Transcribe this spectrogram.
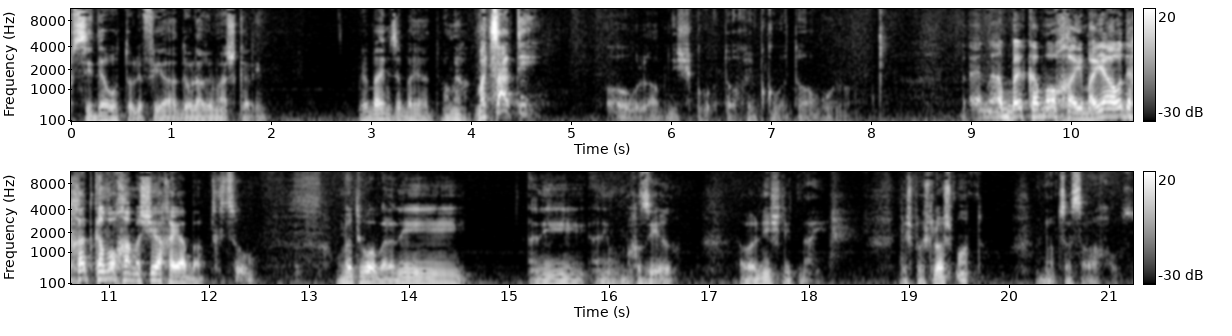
וסידר אותו לפי הדולרים והשקלים. ובא עם זה ביד, ואומר, מצאתי! כולם נשקו אותו, חיבקו אותו, אמרו לו, אין הרבה כמוך, אם היה עוד אחד כמוך, המשיח היה בא. בקיצור, הוא אומר, תראו, אבל אני, אני, אני מחזיר, אבל אני, יש לי תנאי. יש פה 300, אני רוצה 10 אחוז.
